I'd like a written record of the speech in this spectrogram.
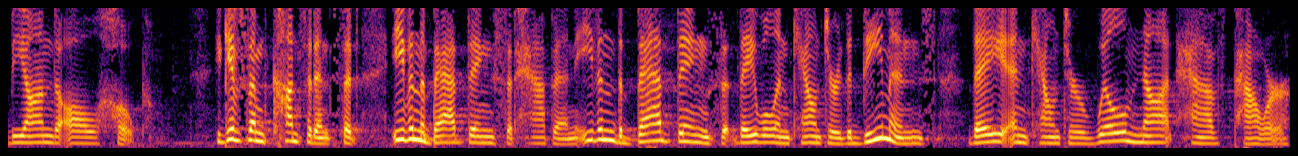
beyond all hope. He gives them confidence that even the bad things that happen, even the bad things that they will encounter, the demons they encounter will not have power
